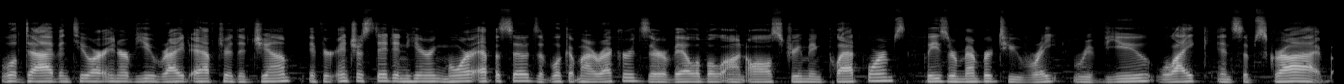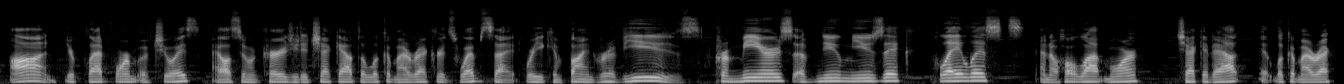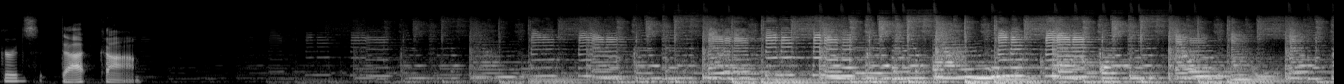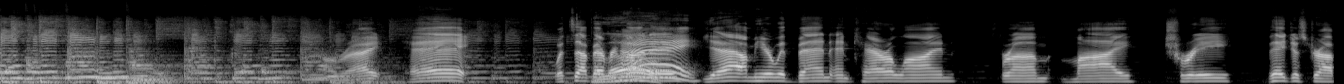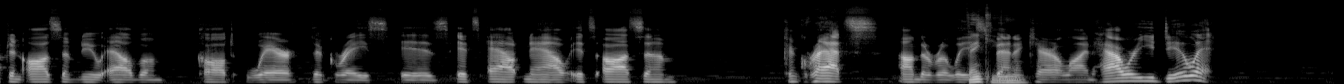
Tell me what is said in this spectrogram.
We'll dive into our interview right after the jump. If you're interested in hearing more episodes of Look at My Records, they're available on all streaming platforms. Please remember to rate, review, like, and subscribe on your platform of choice. I also encourage you to check out the Look at My Records website, where you can find reviews, premieres of new music, playlists, and a whole lot more. Check it out at lookatmyrecords.com. All right. Hey. What's up, everybody? Hey. Yeah, I'm here with Ben and Caroline from My Tree. They just dropped an awesome new album called Where the Grace Is. It's out now. It's awesome. Congrats on the release, Thank Ben you. and Caroline. How are you doing?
